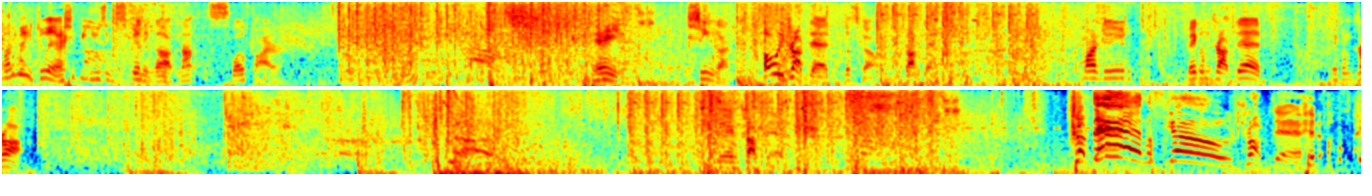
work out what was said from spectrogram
What am I doing? I should be using spinning up, not slow fire. Hey, machine gun. Oh, he dropped dead. Let's go. Drop dead. Come on, dude. Make him drop dead. Make him drop. Drop dead. Drop dead! Let's go! Drop dead! Oh my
